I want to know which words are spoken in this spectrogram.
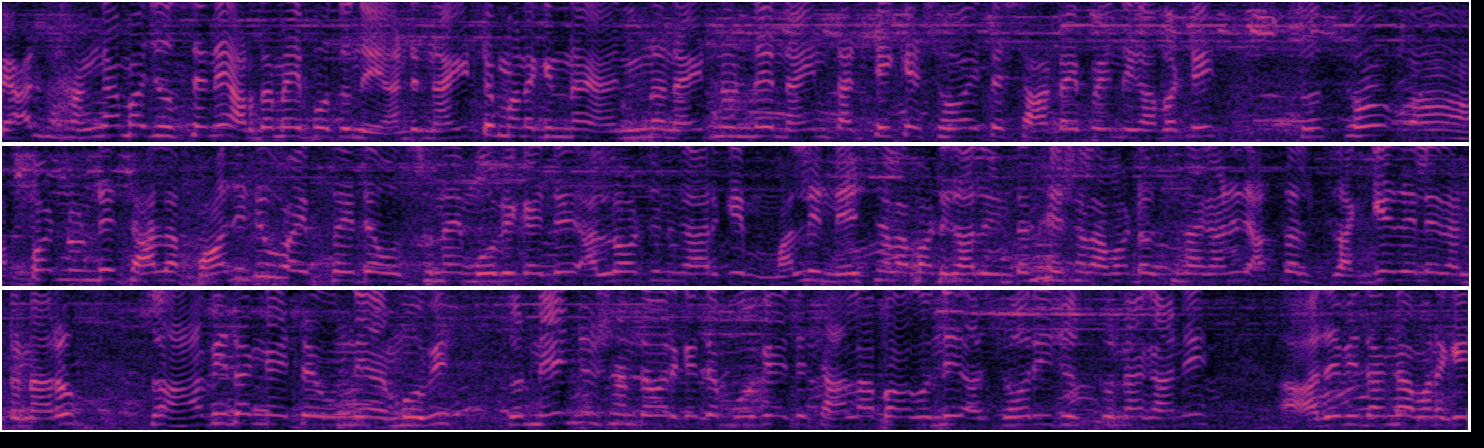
ఫ్యాన్స్ హంగామా చూస్తేనే అర్థమైపోతుంది. అంటే నైట్ మనకి నిన్న నైట్ నుండే నైన్ థర్టీకే షో అయితే స్టార్ట్ అయిపోయింది కాబట్టి సో షో అప్పటి నుండే చాలా పాజిటివ్ వైబ్స్ అయితే వస్తున్నాయి మూవీకి అయితే. అల్లు అర్జున్ గారికి మళ్ళీ నేషనల్ అవార్డు కాదు ఇంటర్నేషనల్ అవార్డు వచ్చినా కానీ అస్సలు తగ్గేదే లేదంటున్నారు. సో ఆ విధంగా అయితే ఉంది ఆ మూవీ. సో నేను చూసినంత వరకు అయితే మూవీ అయితే చాలా బాగుంది. ఆ స్టోరీ చూసుకున్నా కానీ అదే విధంగా మనకి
